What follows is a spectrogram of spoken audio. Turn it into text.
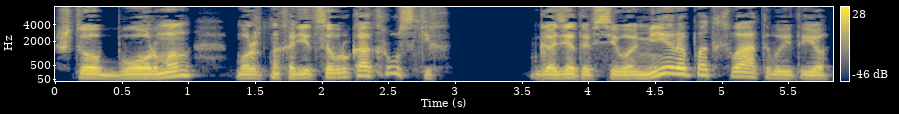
что Борман может находиться в руках русских. Газеты всего мира подхватывают ее.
